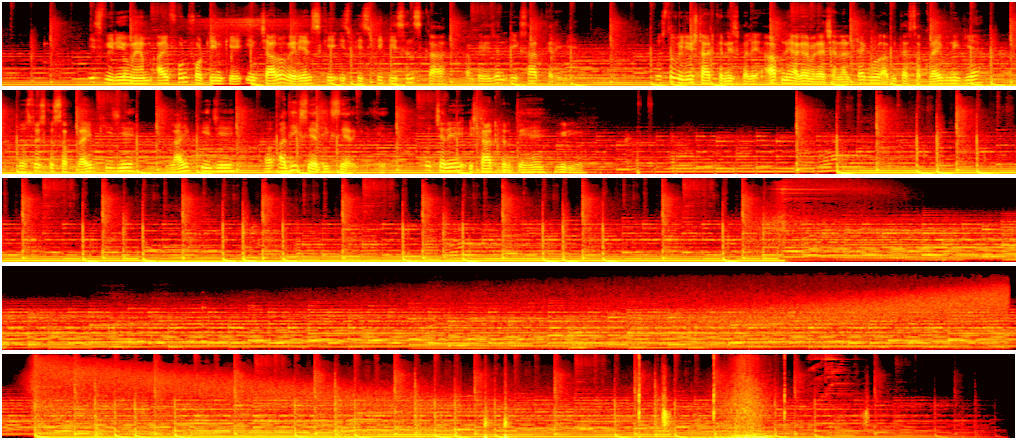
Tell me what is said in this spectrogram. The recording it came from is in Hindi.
इस वीडियो में हम आईफोन 14 के इन चारों वेरिएंट्स के स्पेसिफिकेशंस का कंपैरिजन एक साथ करेंगे। दोस्तों, वीडियो स्टार्ट करने से पहले आपने अगर मेरा चैनल टैग वो अभी तक सब्सक्राइब नहीं किया दोस्तों, इसको सब्सक्राइब कीजिए लाइक कीजिए और अधिक से अधिक शेयर कीजिए। तो चलिए स्टार्ट करते हैं वीडियो।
